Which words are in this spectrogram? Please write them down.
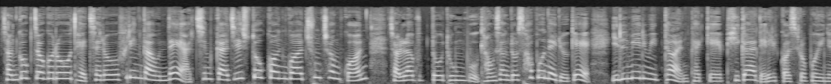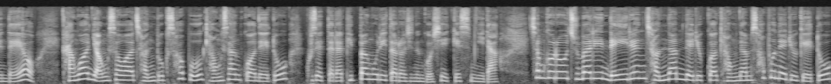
전국적으로 대체로 흐린 가운데 아침까지 수도권과 충청권, 전라북도 동부, 경상도 서부 내륙에 1mm 안팎의 비가 내릴 것으로 보이는데요. 강원 영서와 전북 서부, 경상권에도 곳에 따라 빗방울이 떨어지는 곳이 있겠습니다. 참고로 주말인 내일은 전남 내륙과 경남 서부 내륙에도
